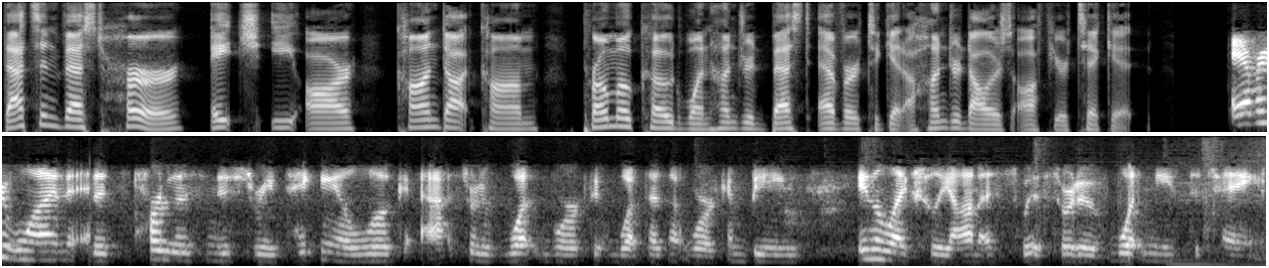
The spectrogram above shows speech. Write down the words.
That's investher, H E R, con.com promo code 100 best ever to get $100 off your ticket. Everyone that's part of this industry taking a look at sort of what worked and what doesn't work and being intellectually honest with sort of what needs to change.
